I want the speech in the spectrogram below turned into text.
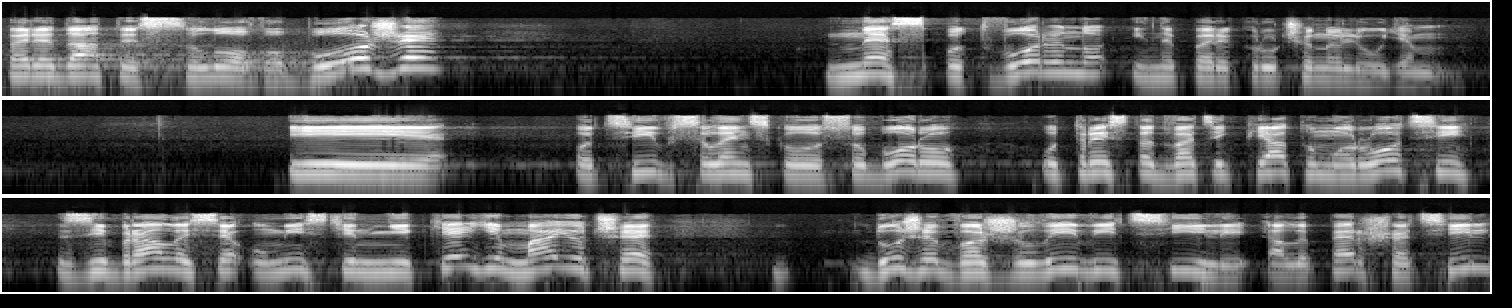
передати Слово Боже не спотворено і не перекручено людям. І отці Вселенського собору у 325 році зібралися у місті Нікеї, маючи дуже важливі цілі. Але перша ціль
